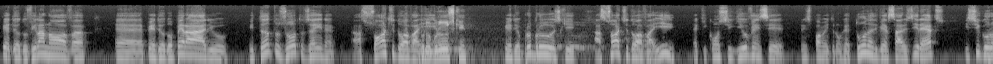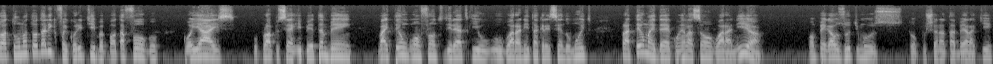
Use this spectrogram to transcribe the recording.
perdeu do Vila Nova, é, perdeu do Operário e tantos outros aí, né? A sorte do Havaí. Pro Brusque. Perdeu pro Brusque. A sorte do Havaí é que conseguiu vencer, principalmente no retorno, adversários diretos e segurou a turma toda ali, que foi Coritiba, Botafogo, Goiás, o próprio CRB também. Vai ter um confronto direto que o, o Guarani está crescendo muito. Para ter uma ideia com relação ao Guarani, ó, vamos pegar os últimos. Estou puxando a tabela aqui.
